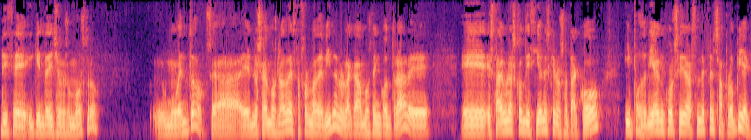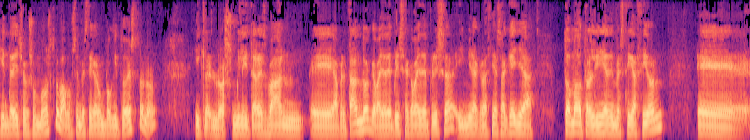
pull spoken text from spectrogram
dice ¿y quién te ha dicho que es un monstruo? un momento o sea no sabemos nada de esta forma de vida nos la acabamos de encontrar eh, eh, está en unas condiciones que nos atacó y podrían considerarse en defensa propia. ¿Quién te ha dicho que es un monstruo? Vamos a investigar un poquito esto, ¿no? Y los militares van eh, apretando, que vaya deprisa, que vaya deprisa, y mira, gracias a que ella toma otra línea de investigación, eh,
